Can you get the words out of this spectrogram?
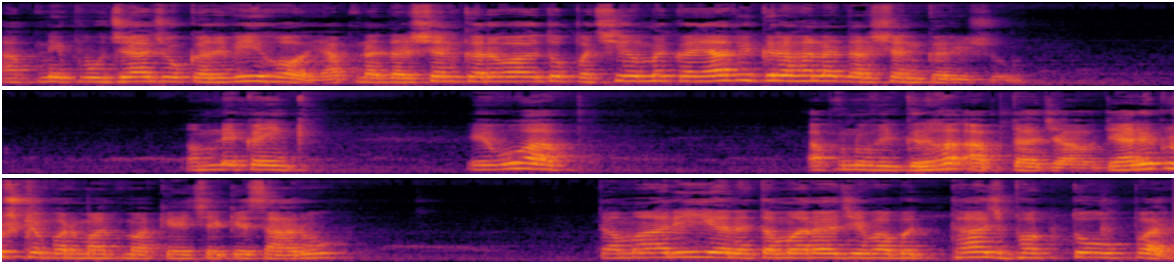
આપની પૂજા જો કરવી હોય, આપના દર્શન કરવા હોય, તો પછી અમે કયા વિગ્રહના દર્શન કરીશું? અમને કંઈક એવો આપ, આપનો વિગ્રહ આપતા જાઓ. ત્યારે કૃષ્ણ પરમાત્મા કહે છે કે સારું તમારી અને તમારા જેવા બધા જ ભક્તો ઉપર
